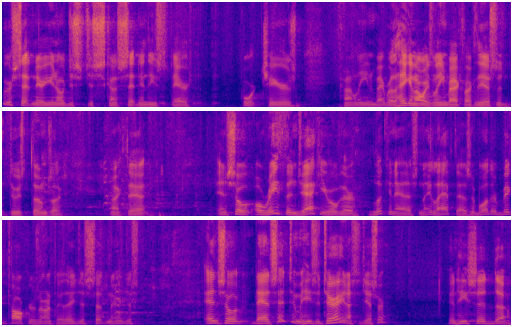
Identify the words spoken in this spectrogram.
we were sitting there, you know, just, just kind of sitting in these airport chairs, kind of leaning back. Brother Hagin always leaned back like this and do his thumbs like, like that. And so Oretha and Jackie are over there looking at us, and they laughed at us. And boy, they're big talkers, aren't they? They're just sitting there, just. And so Dad said to me, he said, Terry, and I said, yes, sir. And he said, uh,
